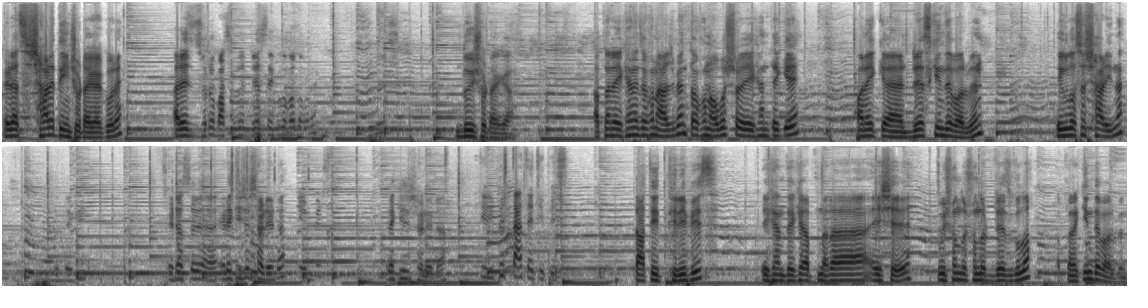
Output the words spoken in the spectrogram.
এটা সাড়ে তিনশো টাকা করে। আর এই ছোটো বাচ্চাদের ড্রেস এগুলো কত করে? দুইশো টাকা। আপনারা এখানে যখন আসবেন তখন অবশ্যই এখান থেকে অনেক ড্রেস কিনতে পারবেন। এগুলো হচ্ছে শাড়ি না? এটা হচ্ছে এটা কিসের শাড়ি এটা? এটা কিসের শাড়ি এটা? থ্রি পিস তাতে থ্রি পিস তাঁতির থ্রি পিস এখান থেকে আপনারা এসে খুবই সুন্দর সুন্দর ড্রেসগুলো আপনারা কিনতে পারবেন।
